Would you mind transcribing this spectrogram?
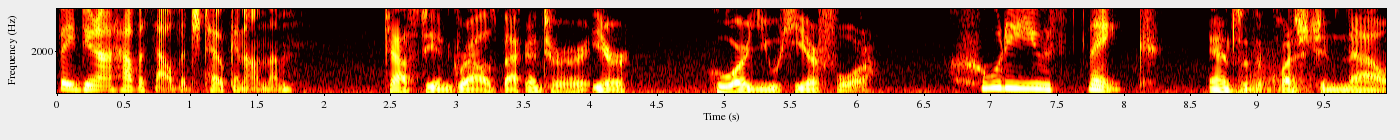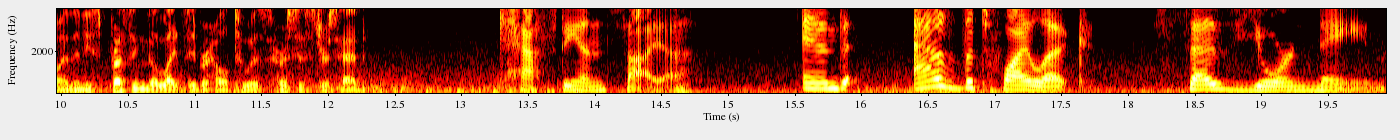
They do not have a salvage token on them. Castian growls back into her ear, "Who are you here for?" Who do you think? Answer the question now, and then he's pressing the lightsaber hilt to his her sister's head. Castian Saya. And as the Twi'lek says your name,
